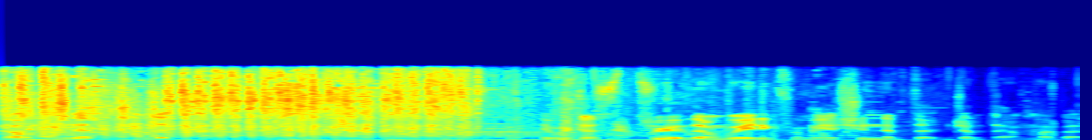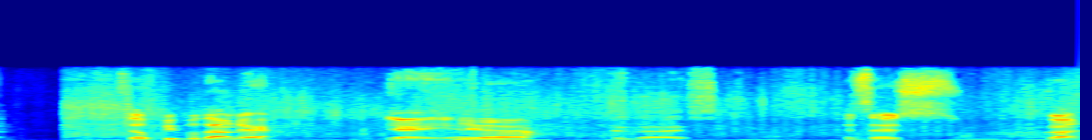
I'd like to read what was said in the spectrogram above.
No, I'm dead. I'm dead. There were just three of them waiting for me. I shouldn't have jumped down. My bad. Still people down there? Yeah, yeah, yeah. Yeah. Two guys. Is there gun?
